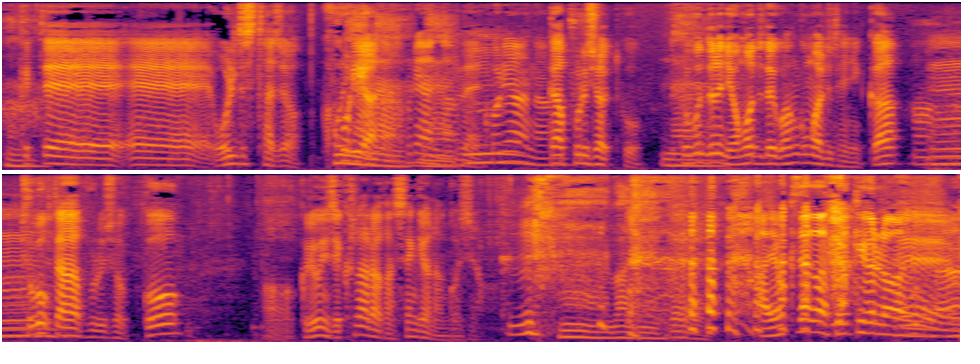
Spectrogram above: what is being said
아. 그때의 월드스타죠. 코리아나. 코리아나. 코리아나. 네. 음. 코리아나. 가 부르셨고 네. 그분들은 영어도 되고 한국말도 되니까 아. 음. 두 곡 다 부르셨고 어 그리고 이제 클라라가 생겨난 거죠. 네, 맞아요. 네. 아, 역사가 그렇게 네. 흘러가는구나.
